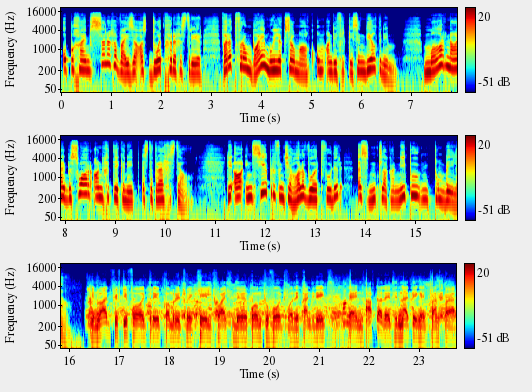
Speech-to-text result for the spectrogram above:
op 'n geheimsinnige wyse as dood geregistreer wat dit vir hom baie moeilik sou maak om aan die verkiesing deel te neem. Maar na hy beswaar aangeteken het, is dit reggestel. Die ANC provinsiale woordvoerder is Ntlakanipo Ntombela. In Ward 54, three comrades were killed whilst they were going to vote for the candidates, and after that, nothing had transpired.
